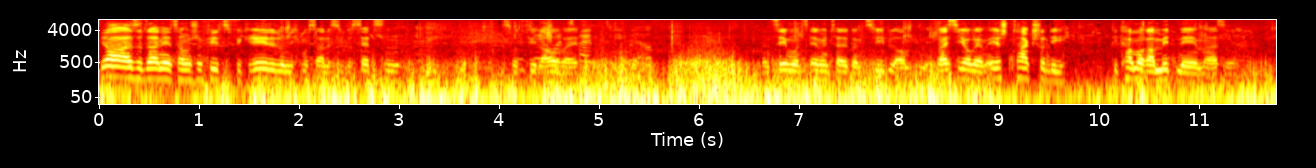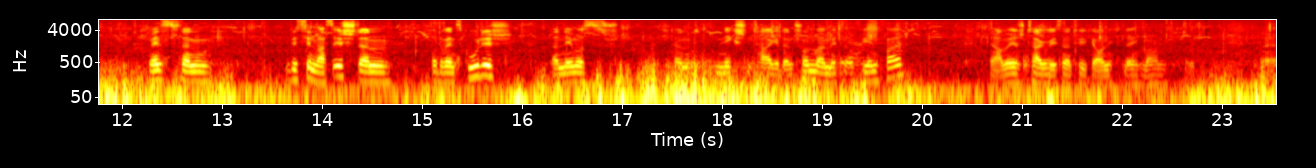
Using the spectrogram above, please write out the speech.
Ja, also dann, jetzt haben wir schon viel zu viel geredet und ich muss alles übersetzen. Es wird viel Arbeit. Dann sehen wir uns eventuell beim Zwiebelernten. Ich weiß nicht, ob wir am ersten Tag schon die, die Kamera mitnehmen. Also wenn es dann ein bisschen was ist, dann oder wenn es gut ist, dann nehmen wir es dann die nächsten Tage dann schon mal mit auf jeden Fall. Ja, am ersten Tag will ich es natürlich auch nicht gleich machen. Naja.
